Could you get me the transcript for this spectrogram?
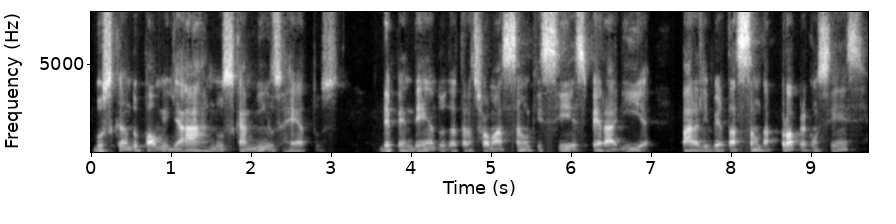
buscando palmilhar nos caminhos retos, dependendo da transformação que se esperaria para a libertação da própria consciência?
